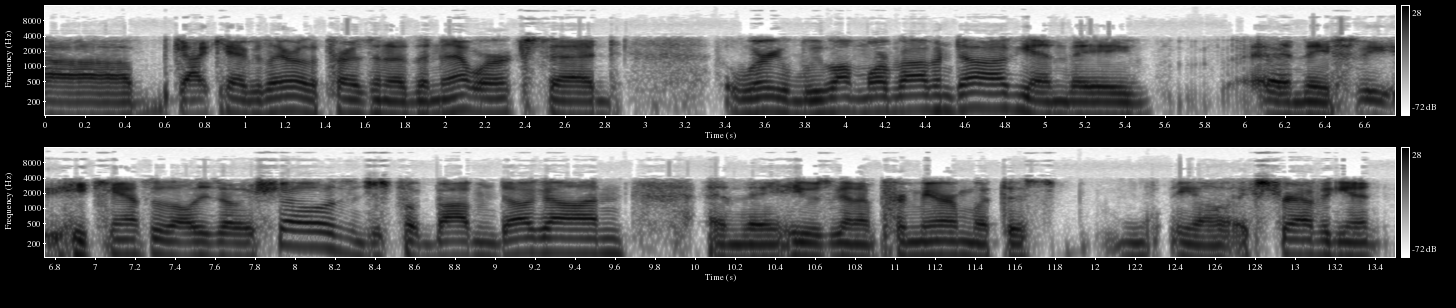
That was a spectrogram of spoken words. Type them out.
uh, Guy Caballero, the president of the network, said we we want more Bob and Doug, and they and they he canceled all these other shows and just put Bob and Doug on, and they he was going to premiere them with this you know extravagant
